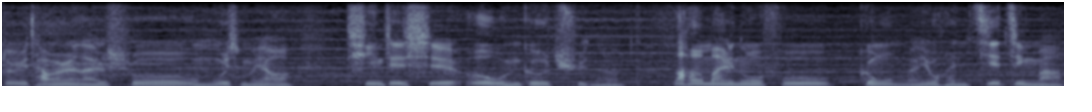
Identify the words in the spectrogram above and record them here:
对于台湾人来说，我们为什么要听这些俄文歌曲呢？拉赫曼尼诺夫跟我们有很接近吗？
